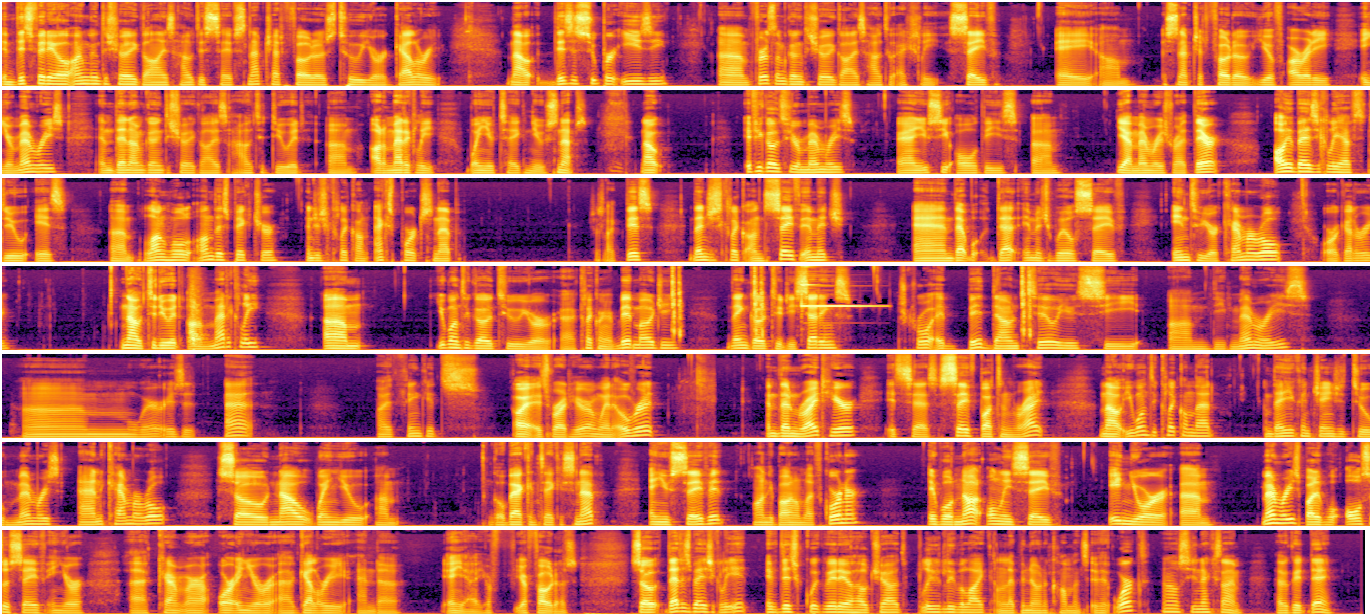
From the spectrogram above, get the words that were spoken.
In this video I'm going to show you guys how to save Snapchat photos to your gallery. Now this is super easy. Um, first I'm going to show you guys how to actually save a, um, a Snapchat photo you have already in your memories and then I'm going to show you guys how to do it um, automatically when you take new snaps. Now if you go to your memories and you see all these um, yeah memories right there all you basically have to do is um, long hold on this picture and just click on export snap just like this. Then just click on save image and that that image will save into your camera roll or gallery. Now to do it automatically um, you want to go to your uh, click on your bitmoji then go to the settings scroll a bit down till you see um, the memories. Um, where is it at I think it's oh yeah it's right here. I went over it. And then right here it says save button right? Now you want to click on that and then you can change it to memories and camera roll. So now when you um, go back and take a snap and you save it on the bottom left corner it will not only save in your um, memories but it will also save in your uh, camera or in your uh, gallery and, uh, and yeah your your photos so that is basically it. If this quick video helped you out, please leave a like and let me know in the comments if it worked. And I'll see you next time. Have a good day.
